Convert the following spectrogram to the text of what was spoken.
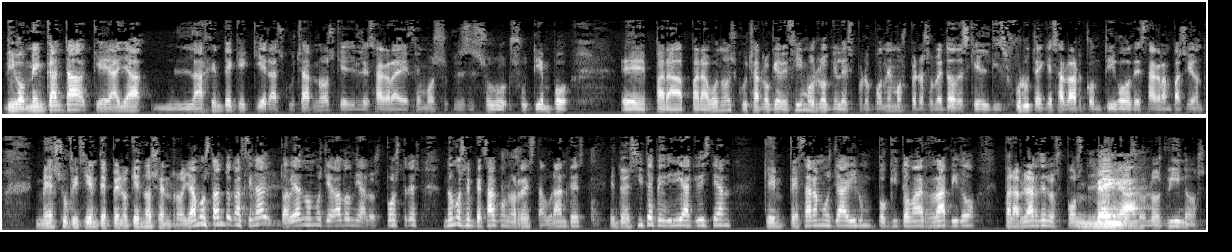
digo, me encanta que haya la gente que quiera escucharnos, que les agradecemos su, su tiempo eh, para, para, bueno, escuchar lo que decimos, lo que les proponemos, pero sobre todo es que el disfrute que es hablar contigo de esta gran pasión me es suficiente, pero que nos enrollamos tanto que al final todavía no hemos llegado ni a los postres, no hemos empezado con los restaurantes. Entonces sí te pediría, Cristian, que empezáramos ya a ir un poquito más rápido para hablar de los postres, Venga. los vinos.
